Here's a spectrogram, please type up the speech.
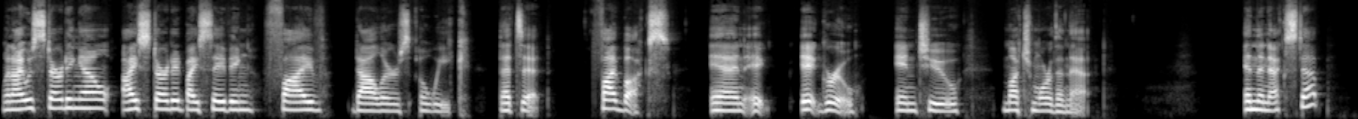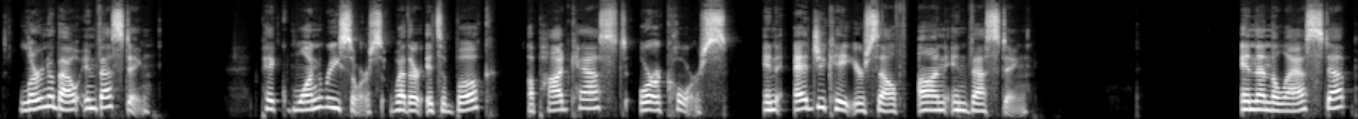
When I was starting out, I started by saving $5 a week. That's it. 5 bucks. And it it grew into much more than that. In the next step, learn about investing. Pick one resource, whether it's a book, a podcast, or a course, and educate yourself on investing. And then the last step,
